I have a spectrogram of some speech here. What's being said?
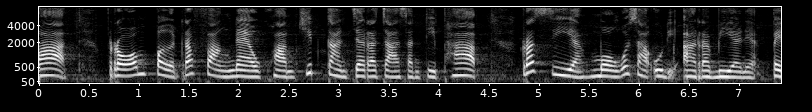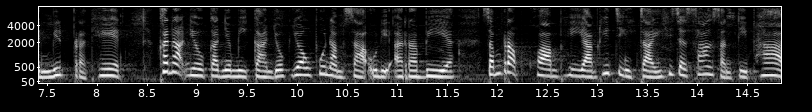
ว่า พร้อมเปิดรับฟังแนวความคิดการเจรจาสันติภาพ รัสเซียมองว่าซาอุดิอาระเบียเนี่ยเป็นมิตรประเทศ ขณะเดียวกันยังมีการยกย่องผู้นำซาอุดิอาระเบียสำหรับความพยายามที่จริงใจที่จะสร้างสันติภาพ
